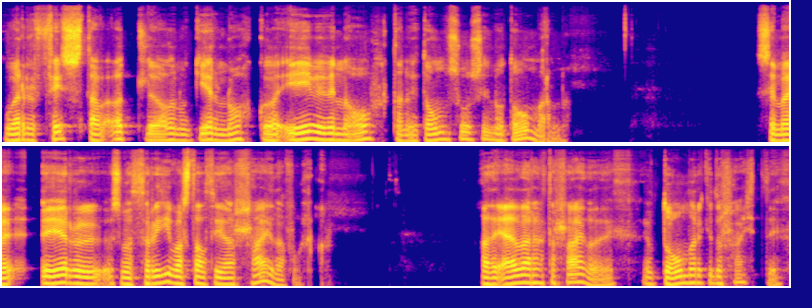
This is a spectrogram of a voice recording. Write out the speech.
þú verður fyrst af öllu að þú gerir nokkuð að yfirvinna óttan við dómshúsin og dómarna sem að eru sem að þrýfast á því að hræða fólk að því ef það er hægt að hræða þig ef dómari getur hrætt þig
